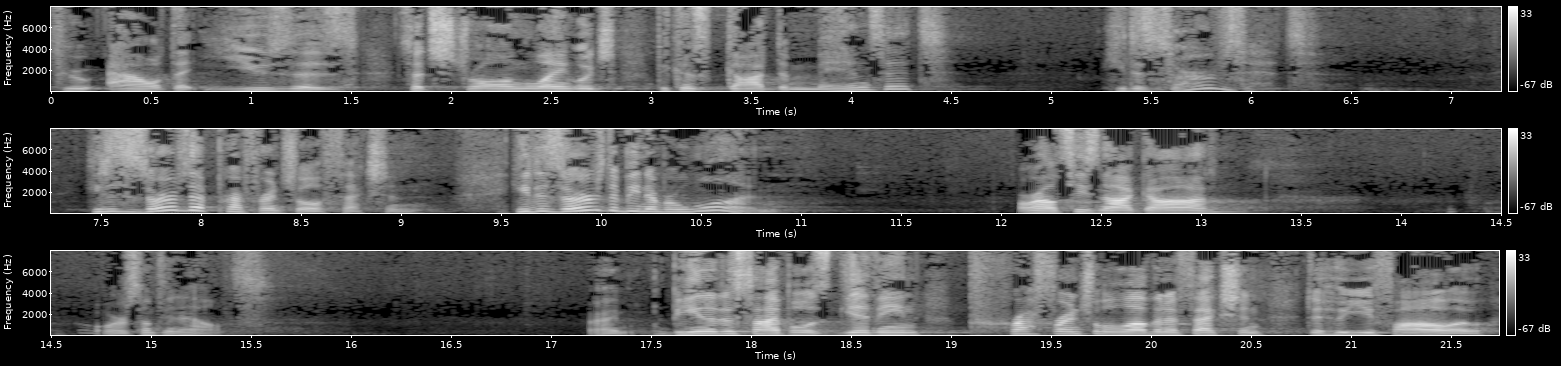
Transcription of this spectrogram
throughout that uses such strong language because God demands it. He deserves it. He deserves that preferential affection. He deserves to be number one, or else he's not God or something else. Right? Being a disciple is giving preferential love and affection to who you follow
